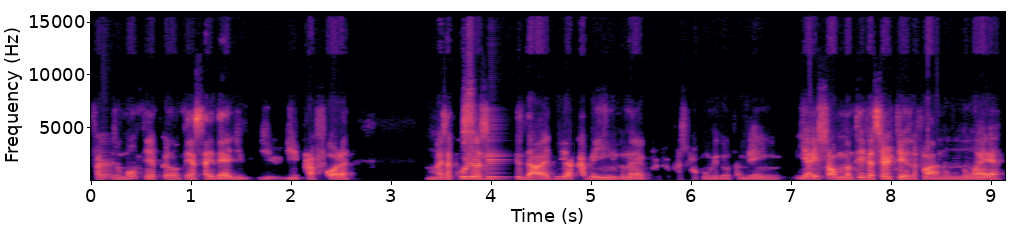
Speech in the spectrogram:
faz um bom tempo que eu não tenho essa ideia de, de, de ir para fora, mas a curiosidade acabei indo, né? Pessoal convidou também, e aí só manteve a certeza, falar, não, não é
